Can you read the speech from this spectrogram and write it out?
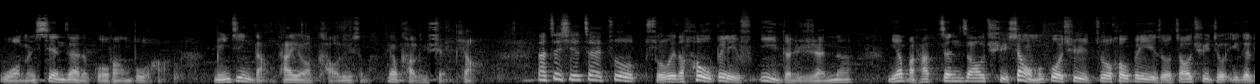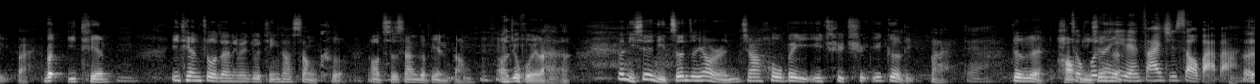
我们现在的国防部哈，民进党他又要考虑什么？要考虑选票。那这些在做所谓的后备役的人呢？你要把他征召去，像我们过去做后备役的时候，招去就一个礼拜，不一天，一天坐在那边就听他上课，然后吃三个便当，然后就回来了。那你现在你真的要人家后背一去去一个礼拜，对啊。对不对？好，总不能一人发一支扫把吧？呃，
